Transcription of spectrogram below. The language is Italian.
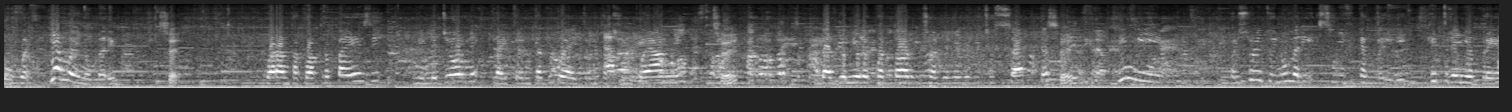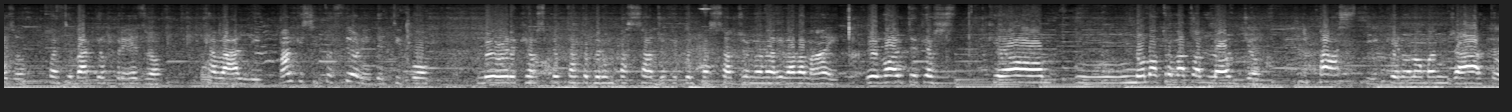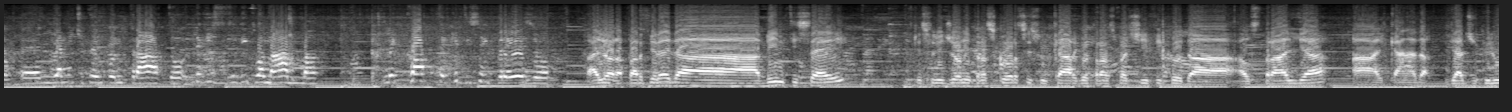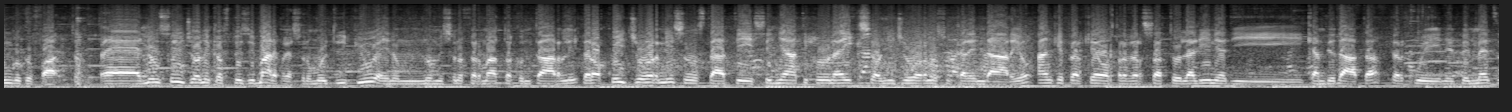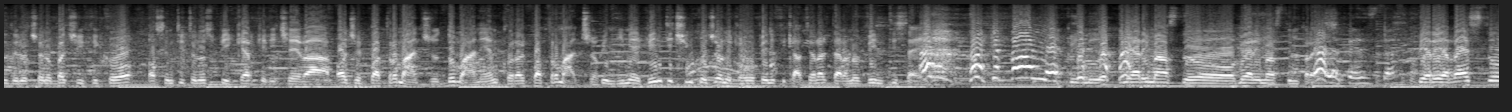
Dunque, diamo i numeri. Sì. 44 paesi, 1000 giorni, dai 32 ai 35 anni, Sì. dal 2014 al 2017. Sì. Dimmi quali sono i tuoi numeri significativi, che treni ho preso, quanti barche ho preso, cavalli, ma anche situazioni del tipo le ore che ho aspettato per un passaggio che quel passaggio non arrivava mai, le volte che ho, che ho, mm, non ho trovato alloggio, i pasti che non ho mangiato, eh, gli amici che ho incontrato, le visite di tua mamma, le cotte che ti sei preso. Allora, partirei da 26, che sono i giorni trascorsi sul cargo transpacifico da Australia al Canada, viaggio più lungo che ho fatto. Eh, non sono i giorni che ho speso in mare perché sono molti di più e non, non mi sono fermato a contarli, però quei giorni sono stati segnati con una X ogni giorno sul calendario, anche perché ho attraversato la linea di cambio data, per cui nel bel mezzo dell'Oceano Pacifico ho sentito lo speaker che diceva oggi è il 4 maggio, domani è ancora il 4 maggio, quindi i miei 25 giorni che avevo pianificato in realtà erano 26, Ah, che palle! Quindi mi è rimasto, mi è rimasto impresso. Per il resto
